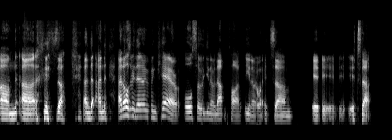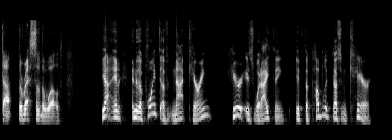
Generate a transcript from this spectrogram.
Um, uh, it's, uh, and and and ultimately they don't even care. Also, you know that part. You know, it's um, it, it it's that that the rest of the world. Yeah, and and to the point of not caring, here is what I think: if the public doesn't care,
